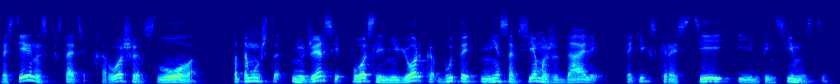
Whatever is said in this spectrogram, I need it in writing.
растерянность, кстати, хорошее слово. Потому что Нью-Джерси после Нью-Йорка будто не совсем ожидали таких скоростей и интенсивности.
